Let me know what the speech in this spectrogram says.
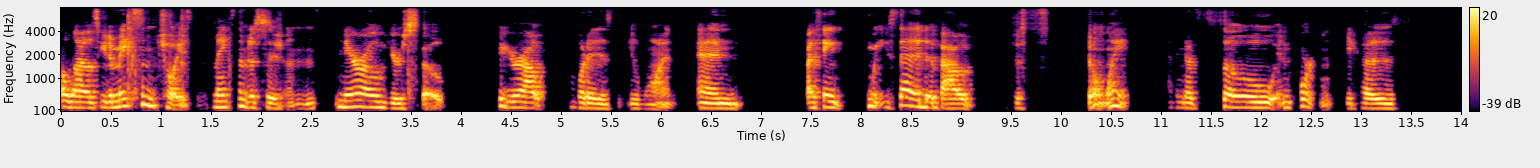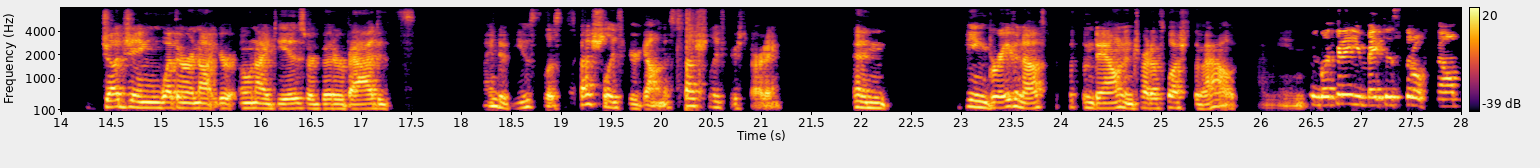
allows you to make some choices, make some decisions, narrow your scope, figure out what it is that you want. And I think what you said about just don't wait. I think that's so important because judging whether or not your own ideas are good or bad is kind of useless, especially if you're young, especially if you're starting. And being brave enough to put them down and try to flush them out, I mean, you look at it, you make this little film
